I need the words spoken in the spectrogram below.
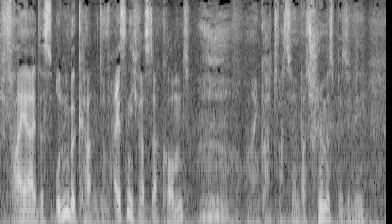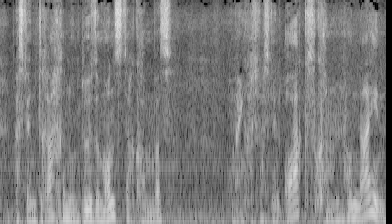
Die Freiheit ist unbekannt. Du weißt nicht, was da kommt. Oh mein Gott, was wenn was Schlimmes passiert? Was wenn Drachen und böse Monster kommen? Was? Oh mein Gott, was wenn Orks kommen? Oh nein.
